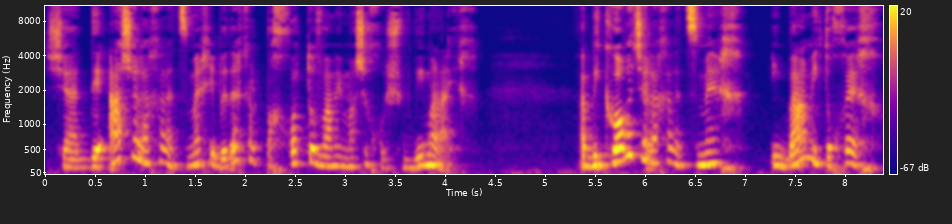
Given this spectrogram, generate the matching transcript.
שהדעה שלך על עצמך היא בדרך כלל פחות טובה ממה שחושבים עלייך. הביקורת שלך על עצמך היא באה מתוכך.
